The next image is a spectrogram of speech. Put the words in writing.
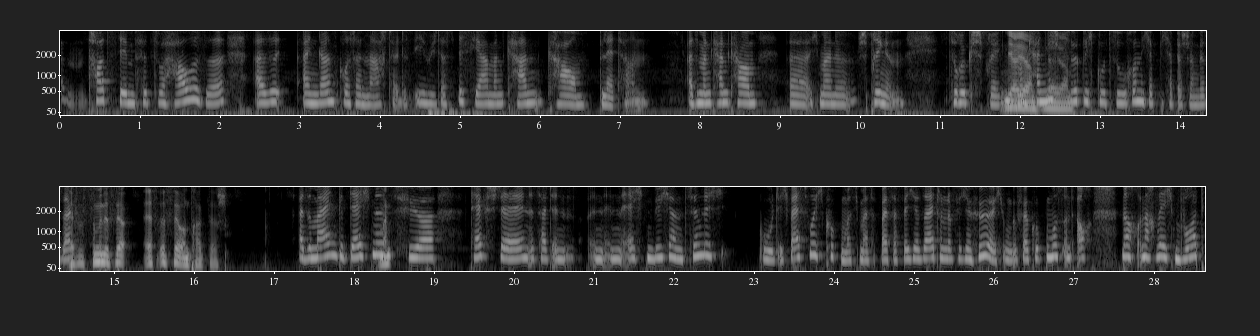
ähm, trotzdem für zu Hause, also ein ganz großer Nachteil des E-Readers ist ja, man kann kaum blättern. Also man kann kaum, äh, ich meine, springen, zurückspringen. Ja, man ja, kann nichts ja. wirklich gut suchen. Ich habe ich hab ja schon gesagt, Es ist zumindest sehr, es ist sehr unpraktisch. Also mein Gedächtnis Man- für Textstellen ist halt in, in, in echten Büchern ziemlich gut. Ich weiß, wo ich gucken muss. Ich weiß, auf welcher Seite und auf welcher Höhe ich ungefähr gucken muss und auch noch nach welchem Wort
